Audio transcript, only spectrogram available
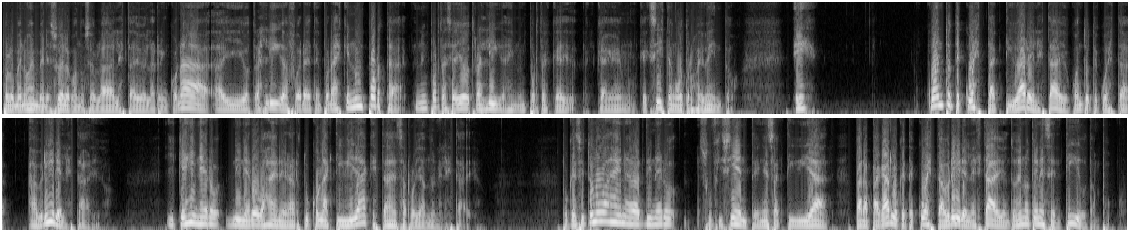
por lo menos en Venezuela cuando se hablaba del estadio de la Rinconada, hay otras ligas fuera de temporada. Es que no importa, no importa si hay otras ligas y no importa que, que existan otros eventos. Es cuánto te cuesta activar el estadio, cuánto te cuesta abrir el estadio. ¿Y qué dinero, dinero vas a generar tú con la actividad que estás desarrollando en el estadio? Porque si tú no vas a generar dinero suficiente en esa actividad para pagar lo que te cuesta abrir el estadio, entonces no tiene sentido tampoco.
